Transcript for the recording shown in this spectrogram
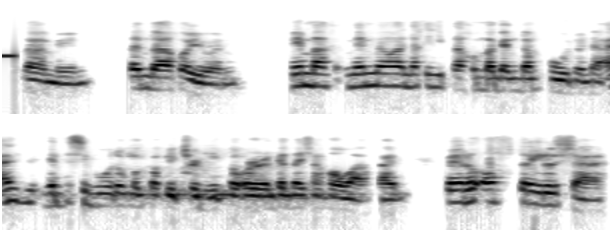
namin, tanda ko yun, may, ma- may mga nakita ko magandang puno na, ah, ganda siguro magpa-picture dito or ganda siyang hawakan. Pero off-trail siya,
